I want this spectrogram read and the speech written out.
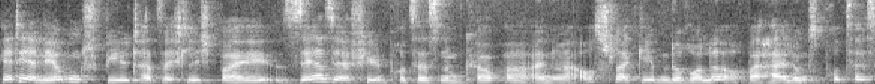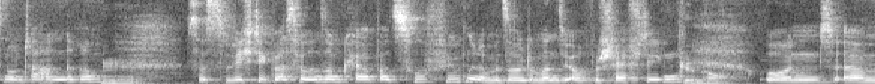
Ja, die Ernährung spielt tatsächlich bei sehr, sehr vielen Prozessen im Körper eine ausschlaggebende Rolle, auch bei Heilungsprozessen unter anderem. Es ist wichtig, was wir unserem Körper zufügen, damit sollte man sich auch beschäftigen. Genau. Und ähm,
